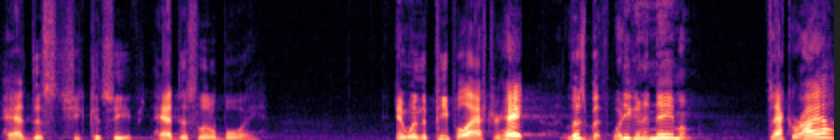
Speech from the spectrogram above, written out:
had this, she conceived, had this little boy. And when the people asked her, hey, Elizabeth, what are you going to name him? Zechariah?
